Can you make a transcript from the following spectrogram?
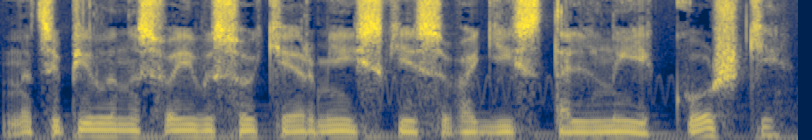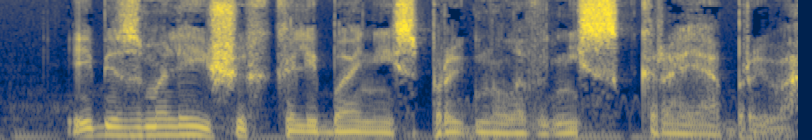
нацепила на свои высокие армейские сапоги стальные кошки и без малейших колебаний спрыгнула вниз с края обрыва.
